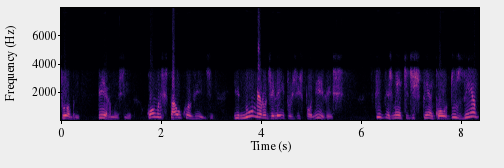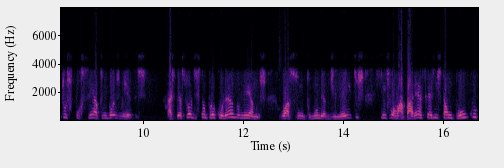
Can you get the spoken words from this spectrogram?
sobre termos de como está o Covid e número de leitos disponíveis, simplesmente despencou 200% em dois meses. As pessoas estão procurando menos o assunto número de leitos, se informar. Parece que a gente está um pouco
